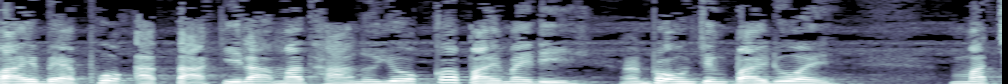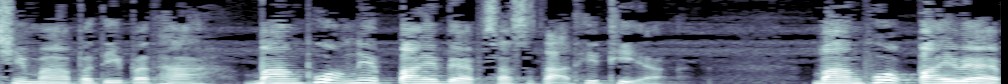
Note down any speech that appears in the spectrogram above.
ไปแบบพวกอัตตากิละมัฐานุโยกก็ไปไม่ดีนั้นพระองค์จึงไปด้วยมัชชิมาปฏิปทา บางพวกเนี่ยไปแบบสัสตทิฏฐิบางพวกไปแบบ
